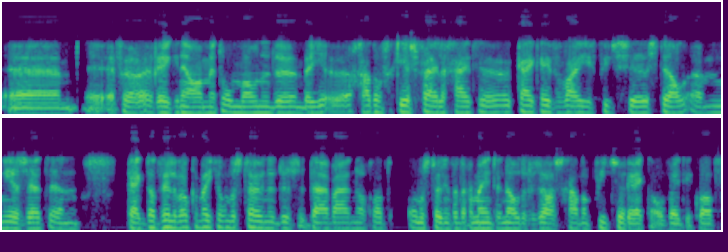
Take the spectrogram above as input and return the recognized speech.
eh, even rekening houden met de omwonenden. Een beetje, gaat om verkeersveiligheid. kijk even waar je je fietsstel eh, neerzet. En kijk, dat willen we ook een beetje ondersteunen. Dus daar waar nog wat ondersteuning van de gemeente nodig is, als het gaat om fietsenrekken of weet ik wat,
